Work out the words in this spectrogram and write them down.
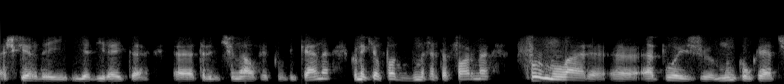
a esquerda e, e, a direita uh, tradicional republicana, como é que ele pode, de uma certa forma, formular uh, apoios muito concretos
